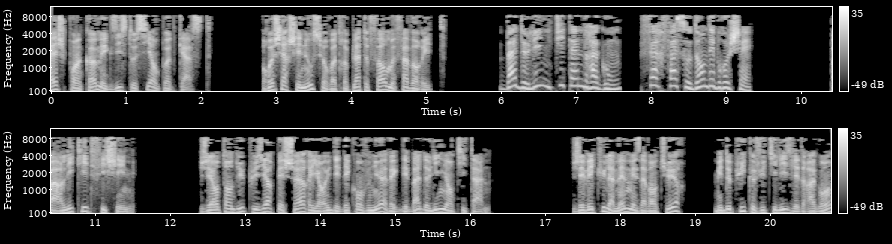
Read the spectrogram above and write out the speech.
pêche.com existe aussi en podcast. Recherchez-nous sur votre plateforme favorite. Bas de ligne Titan Dragon, faire face aux dents des brochets. Par Liquid Fishing. J'ai entendu plusieurs pêcheurs ayant eu des déconvenus avec des bas de ligne en titane. J'ai vécu la même mésaventure, mais depuis que j'utilise les dragons,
